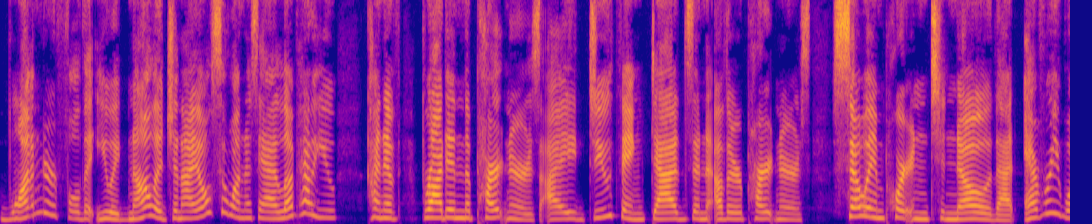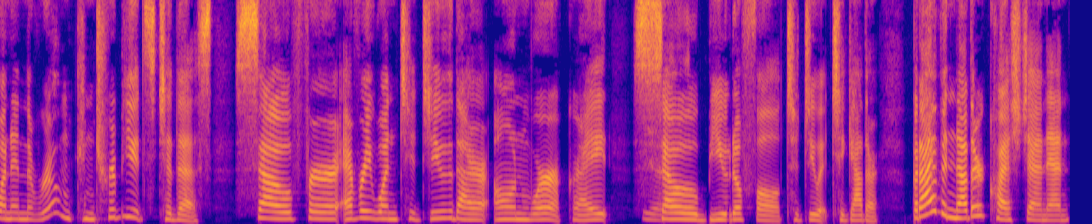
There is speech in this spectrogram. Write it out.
wonderful that you acknowledge. And I also want to say, I love how you kind of brought in the partners. I do think dads and other partners so important to know that everyone in the room contributes to this. So for everyone to do their own work, right? So beautiful to do it together. But I have another question. And,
